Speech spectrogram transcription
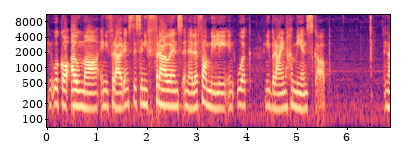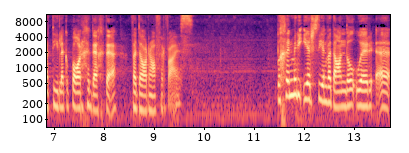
en ook haar ouma en die verhoudings tussen die vrouens in hulle familie en ook in die brein gemeenskap. Natuurlik 'n paar gedigte wat daarna verwys begin met die eerste een wat handel oor 'n uh,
